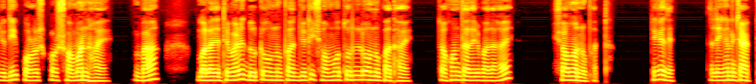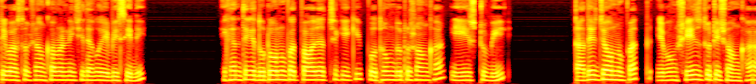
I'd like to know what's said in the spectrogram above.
যদি পরস্পর সমান হয়, বা বলা যেতে পারে দুটো অনুপাত যদি সমতুল্য অনুপাত হয়, তখন তাদের বলা হয় সমানুপাত। ঠিক আছে? তাহলে এখানে চারটি বাস্তব সংখ্যা আমরা নিচ্ছি দেখো এবিসিডি এখান থেকে দুটো অনুপাত পাওয়া যাচ্ছে কি কি? প্রথম দুটো সংখ্যা এ ইস টু বি তাদের যে অনুপাত এবং শেষ দুটি সংখ্যা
